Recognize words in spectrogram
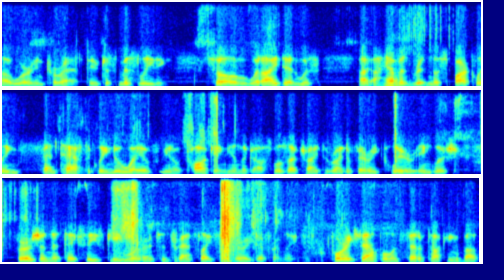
uh, were incorrect. They're just misleading. So what I did was, I, I haven't written a sparkling fantastically new way of you know talking in the Gospels. I've tried to write a very clear English version that takes these key words and translates them very differently. For example, instead of talking about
